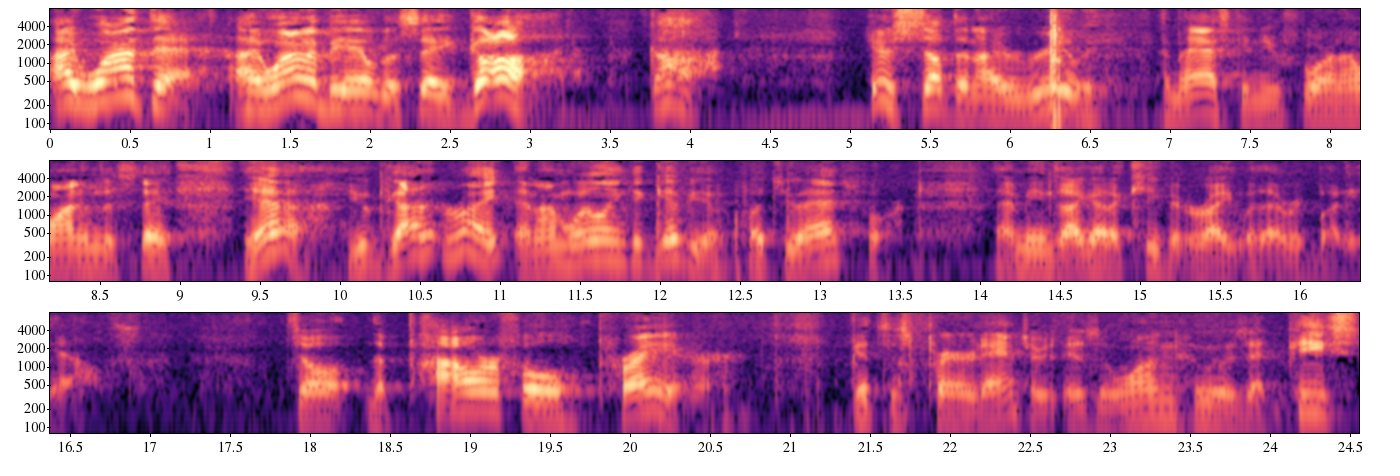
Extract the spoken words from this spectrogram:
I want that. I want to be able to say, God, God, here's something I really am asking you for, and I want him to say, Yeah, you got it right, and I'm willing to give you what you asked for. That means I got to keep it right with everybody else. So the powerful prayer gets his prayer answered is the one who is at peace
